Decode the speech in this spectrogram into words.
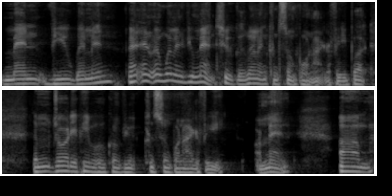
men view women. And, and, and women view men too, because women consume pornography, but the majority of people who consume, pornography are men. Um,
